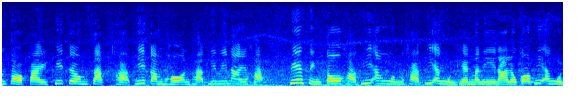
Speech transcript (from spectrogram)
ำต่อไปพี่เจิมศักดิ์ค่ะ พี่กำธรค่ะ พี่วินัยค่ะ พี่สิงโตค่ะ พี่องุ่นค่ะ พี่องุ่นเคนมณีนะ แล้วก็พี่องุ่น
